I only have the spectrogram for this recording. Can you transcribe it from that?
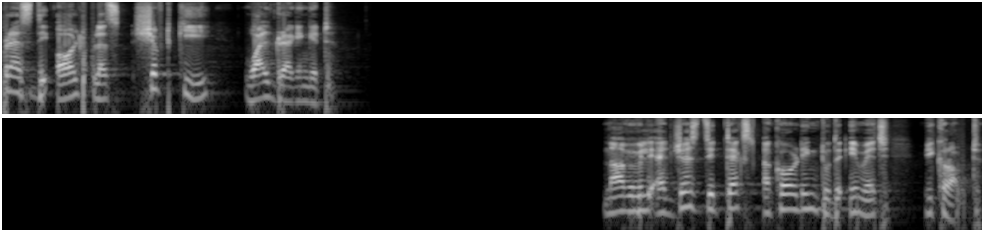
Press the Alt plus Shift key while dragging it. Now we will adjust the text according to the image we cropped.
